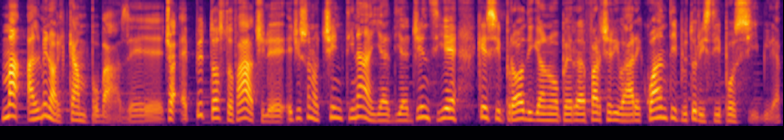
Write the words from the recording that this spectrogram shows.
ma almeno al campo base, cioè è piuttosto facile e ci sono centinaia di agenzie che si prodigano per farci arrivare quanti più turisti possibile.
